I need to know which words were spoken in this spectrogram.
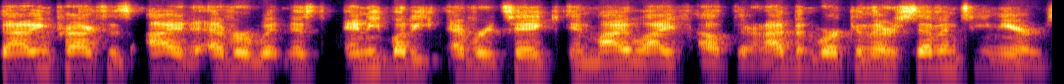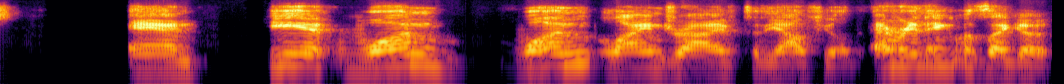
batting practice I had ever witnessed anybody ever take in my life out there. And I've been working there 17 years, and he hit one one line drive to the outfield. Everything was like a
